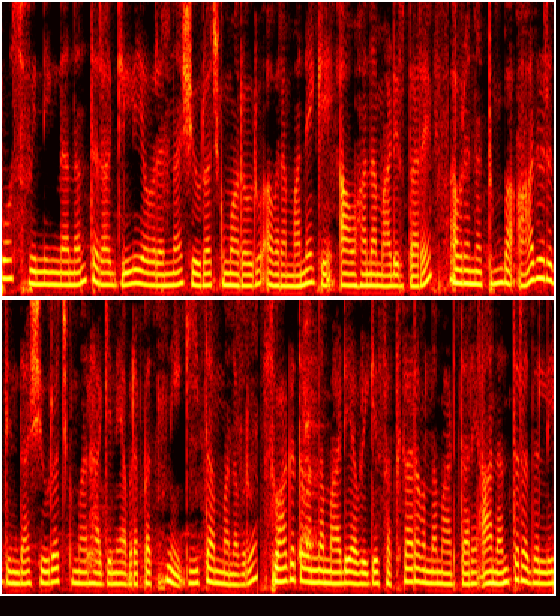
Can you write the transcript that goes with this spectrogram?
ಬಾಸ್ ವಿನ್ನಿಂಗ್ನ ನಂತರ ಗಿಲ್ಲಿ ಅವರನ್ನ ಶಿವರಾಜ್ ಕುಮಾರ್ ಅವರು ಅವರ ಮನೆಗೆ ಆಹ್ವಾನ ಮಾಡಿರ್ತಾರೆ. ಅವರನ್ನ ತುಂಬಾ ಆದರದಿಂದ ಶಿವರಾಜ್ ಕುಮಾರ್ ಹಾಗೇನೆ ಅವರ ಪತ್ನಿ ಗೀತಮ್ಮನವರು ಸ್ವಾಗತವನ್ನ ಮಾಡಿ ಅವರಿಗೆ ಸತ್ಕಾರವನ್ನು ಮಾಡ್ತಾರೆ. ಆ ನಂತರದಲ್ಲಿ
